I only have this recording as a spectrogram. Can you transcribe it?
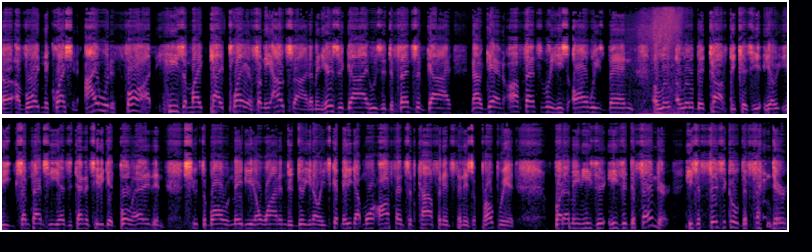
uh, avoiding the question. I would have thought he's a Mike type player from the outside. I mean, here's a guy who's a defensive guy. Now, again, offensively, he's always been a little a little bit tough because he he, he sometimes he has a tendency to get bullheaded and shoot the ball when maybe you don't want him to do. You know, he's got, maybe got more offensive confidence than is appropriate. But I mean, he's a he's a defender. He's a physical defender,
